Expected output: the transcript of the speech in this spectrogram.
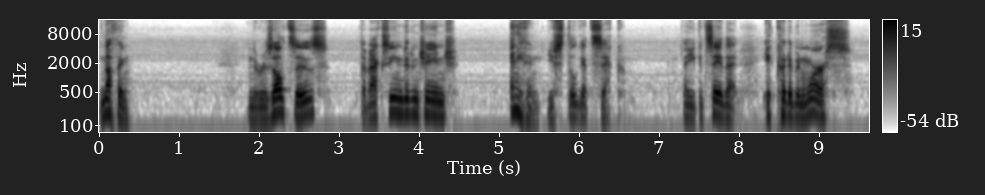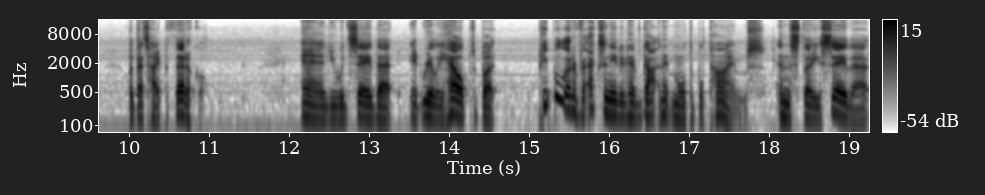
Nothing. And the results is the vaccine didn't change anything. You still get sick. Now you could say that it could have been worse, but that's hypothetical. And you would say that it really helped, but people that are vaccinated have gotten it multiple times. And the studies say that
